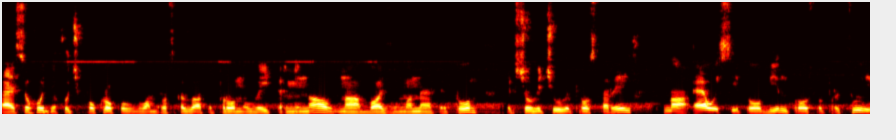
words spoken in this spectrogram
Е, Сьогодні хочу по кроку вам розказати про новий термінал на базі монети Тон. Якщо ви чули про старий на EOS, то він просто працює.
